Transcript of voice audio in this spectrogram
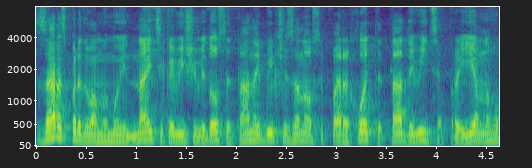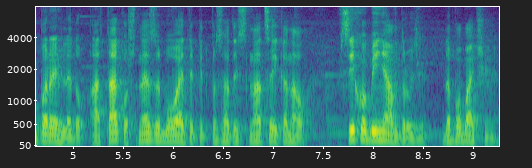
Зараз перед вами мої найцікавіші відоси та найбільші заноси. Переходьте та дивіться приємного перегляду. А також не забувайте підписатись на цей канал. Всіх обійняв, друзі. До побачення.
